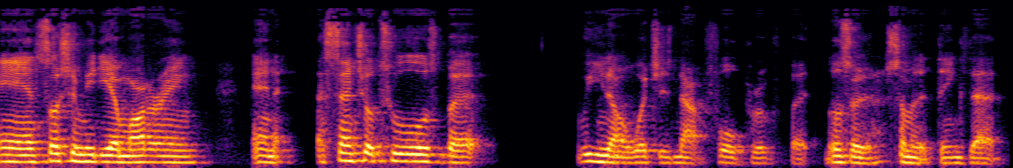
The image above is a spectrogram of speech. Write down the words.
and social media monitoring, and essential tools. But you know, which is not foolproof, but those are some of the things that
